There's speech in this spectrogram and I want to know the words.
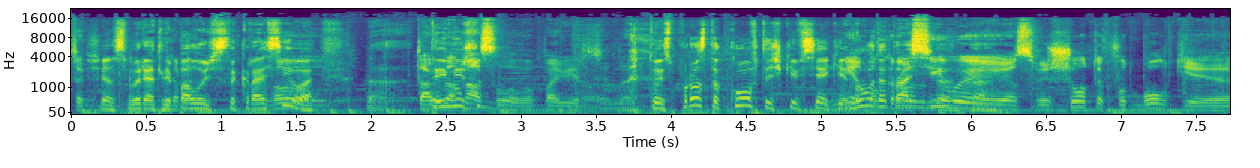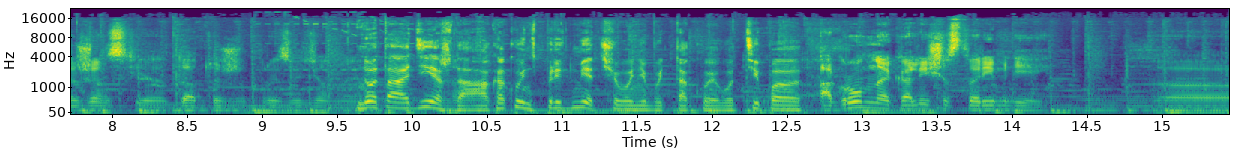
Так, сейчас вряд ли получится красиво. Ну, тогда Ты имеешь... на слово, поверьте. Да. То есть просто кофточки всякие. Нет, ну, ну, вот красивые это, да. свитшоты, футболки женские, да, тоже произведенные. Ну это одежда, да. а какой-нибудь предмет чего-нибудь такой, вот типа... Огромное количество ремней э,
